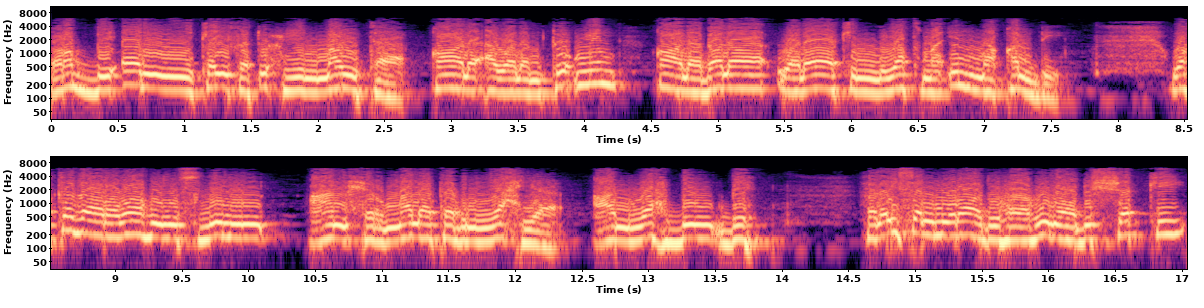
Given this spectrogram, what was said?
رب أرني كيف تحيي الموتى. قال أولم تؤمن؟ قال بلى ولكن ليطمئن قلبي. وكذا رواه مسلم عن حرملة بن يحيى عن وهب به. فليس المراد ها هنا بالشك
